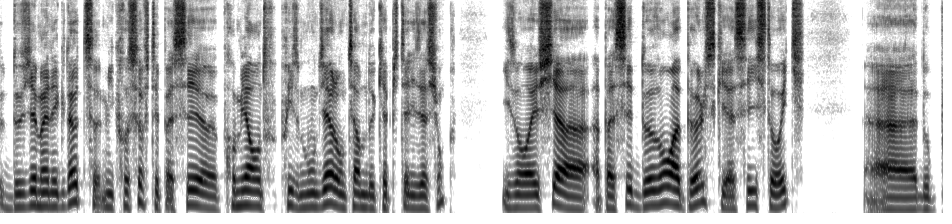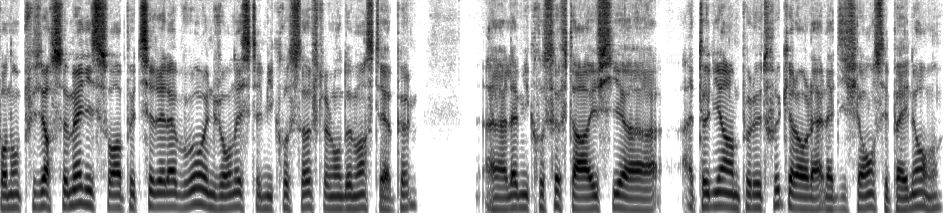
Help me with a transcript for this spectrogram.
deuxième anecdote, Microsoft est passé euh, première entreprise mondiale en termes de capitalisation. Ils ont réussi à, passer devant Apple, ce qui est assez historique. Donc pendant plusieurs semaines, ils se sont un peu tirés la bourre. Une journée, c'était Microsoft, le lendemain, c'était Apple. Là, Microsoft a réussi à, tenir un peu le truc. Alors la, la différence n'est pas énorme. hein.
